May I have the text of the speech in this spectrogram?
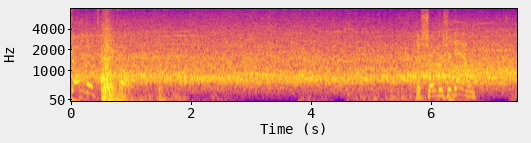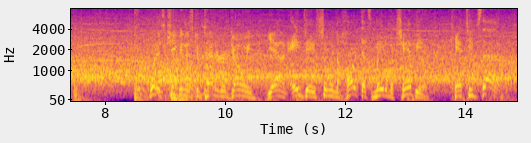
Shoulder tackle. The shoulders are down. What is keeping this competitor going? Yeah, and AJ is showing the heart that's made him a champion. Can't teach that.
